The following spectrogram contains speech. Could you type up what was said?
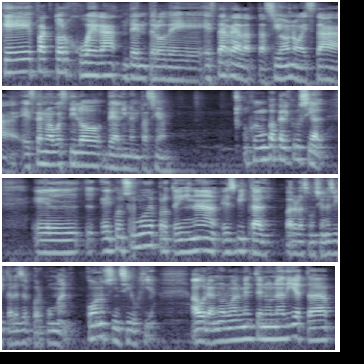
¿qué factor juega dentro de esta readaptación o esta, este nuevo estilo de alimentación? Juega un papel crucial. El, el consumo de proteína es vital para las funciones vitales del cuerpo humano, con o sin cirugía. Ahora, normalmente en una dieta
